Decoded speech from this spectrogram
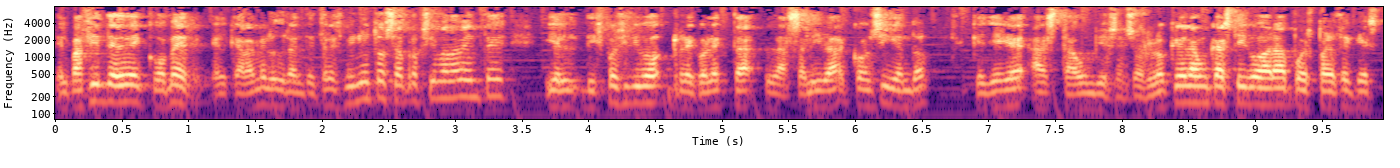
El paciente debe comer el caramelo durante tres minutos aproximadamente y el dispositivo recolecta la saliva, consiguiendo que llegue hasta un biosensor. Lo que era un castigo ahora pues parece que es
